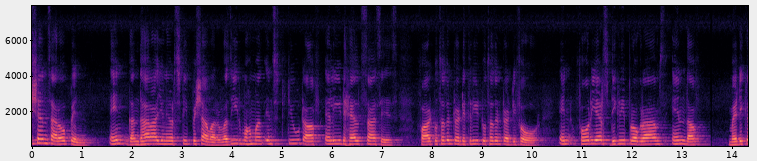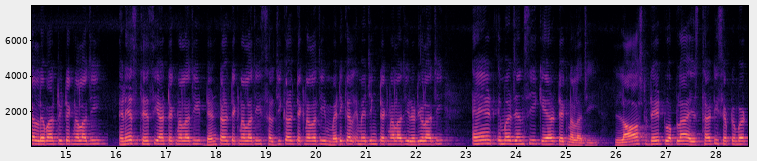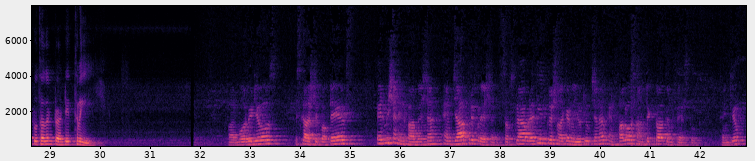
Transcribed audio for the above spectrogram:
Admissions are open in Gandhara University, Peshawar, Wazir Muhammad Institute of Allied Health Sciences for 2023-2024 in four years degree programs in the medical laboratory technology, anesthesia technology, dental technology, surgical technology, medical imaging technology, radiology, and emergency care technology. Last date to apply is 30 September 2023. For more videos, scholarship updates, admission information and job preparation, subscribe Rati Educational Academy YouTube channel and follow us on TikTok and Facebook. Thank you.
